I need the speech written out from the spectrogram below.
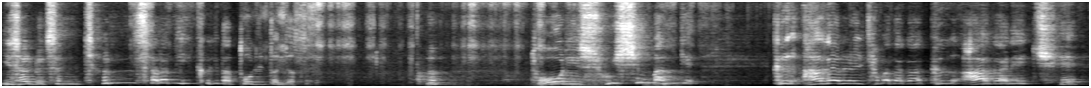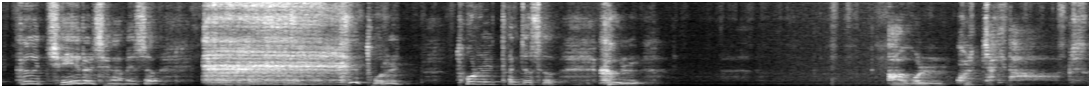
이스라엘 백성 전 사람이 거기다 돌을 던졌어요. 어? 돌이 수십만 개. 그 아간을 잡아다가 그 아간의 죄, 그 죄를 생하면서 그 돌을 돌을 던져서 그걸 악을 골짜기다. 그래서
